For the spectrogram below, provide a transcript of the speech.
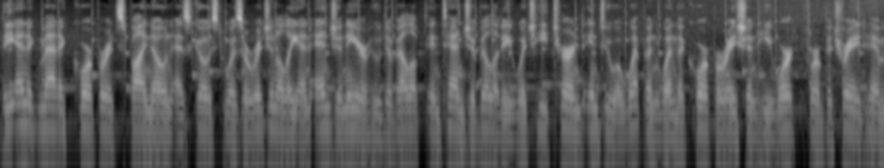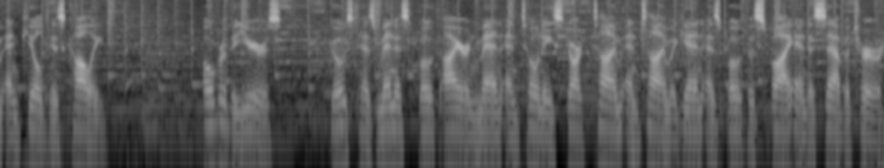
The enigmatic corporate spy known as Ghost was originally an engineer who developed intangibility which he turned into a weapon when the corporation he worked for betrayed him and killed his colleague. Over the years, Ghost has menaced both Iron Man and Tony Stark time and time again as both a spy and a saboteur,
